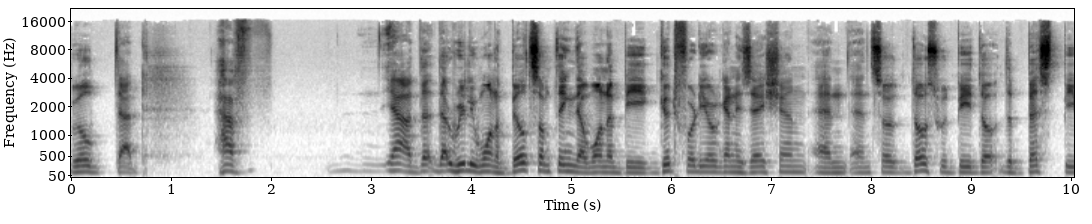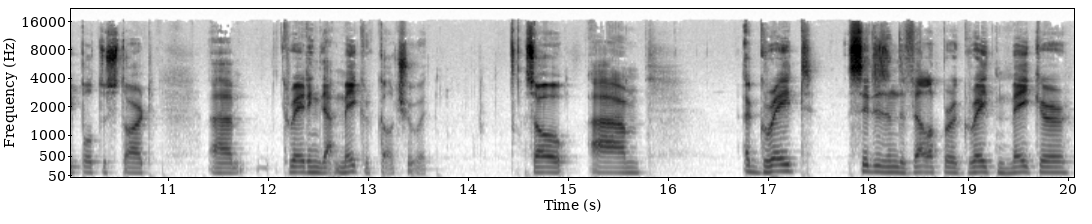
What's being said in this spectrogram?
will that have yeah that, that really want to build something that want to be good for the organization and and so those would be the, the best people to start um, creating that maker culture with so um, a great citizen developer a great maker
